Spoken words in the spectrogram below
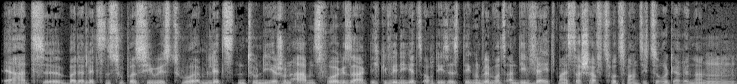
Er hat äh, bei der letzten Super Series Tour im letzten Turnier schon abends vorher gesagt, ich gewinne jetzt auch dieses Ding. Und wenn wir uns an die Weltmeisterschaft 2020 zurückerinnern, mhm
